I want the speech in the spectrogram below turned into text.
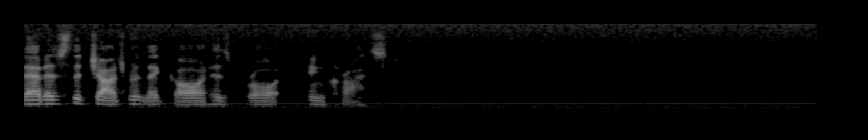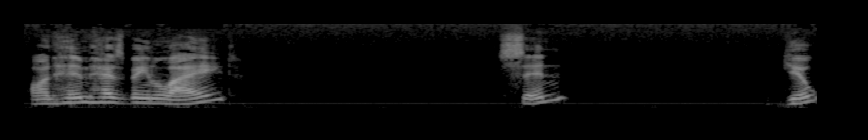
that is the judgment that God has brought in Christ. On him has been laid sin, guilt,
